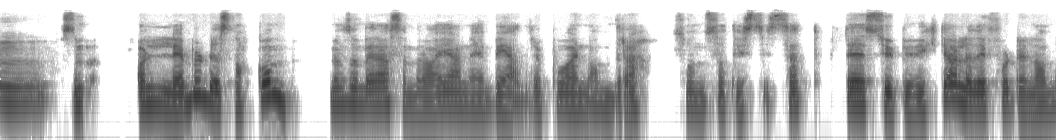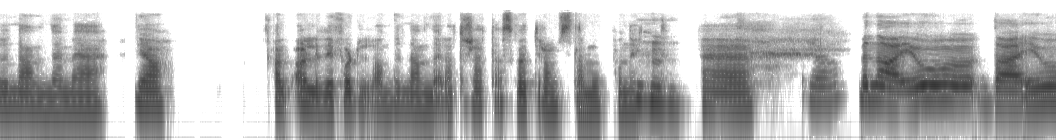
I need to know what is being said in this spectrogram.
mm. som alle burde snakke om, men som BDSM-ere gjerne er bedre på enn andre sånn statistisk sett. Det er superviktig, alle de fordelene du nevner med ja, alle de fordelene du nevner, rett og slett. Jeg skal ikke ramse dem opp på nytt. uh, ja. Men det er jo, det er jo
